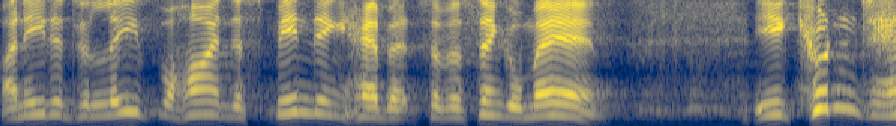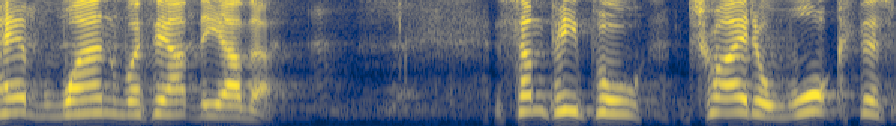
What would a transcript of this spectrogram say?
I needed to leave behind the spending habits of a single man. You couldn't have one without the other. Some people try to walk this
